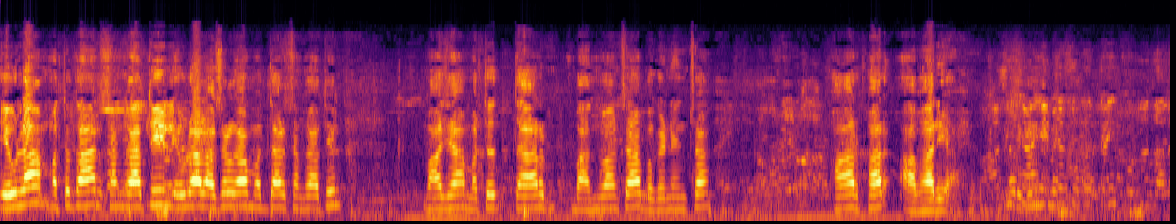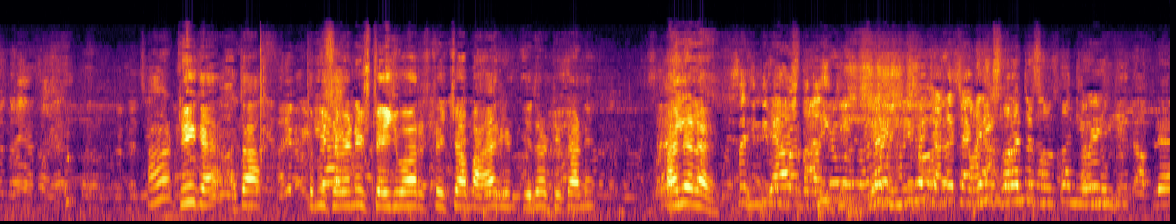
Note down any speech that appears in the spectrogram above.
येवला मतदारसंघातील येवला लासलगाव मतदारसंघातील माझ्या मतदार बांधवांचा बघण्यांचा फार फार आभारी आहे. हा ठीक आहे. आता तुम्ही सगळ्यांनी स्टेजवर स्टेजच्या बाहेर इतर ठिकाणी पाहिलेलं आहे. स्वराज्य संस्था निवडणुकीत आपल्या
